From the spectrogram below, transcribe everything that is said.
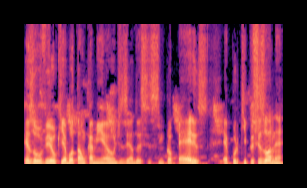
resolveu que ia botar um caminhão dizendo esses impropérios, é porque precisou, né?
